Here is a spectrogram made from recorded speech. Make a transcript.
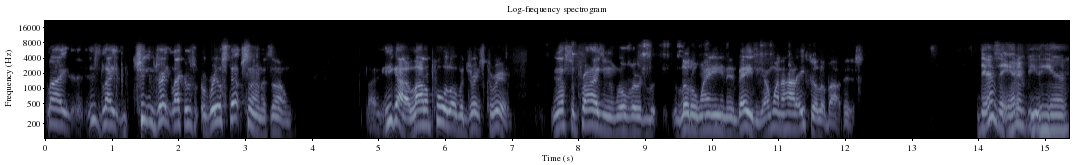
like, he's like treating Drake like a, a real stepson or something. Like, he got a lot of pull over Drake's career. That's surprising over Little Wayne and Baby. I wonder how they feel about this. There's an interview here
